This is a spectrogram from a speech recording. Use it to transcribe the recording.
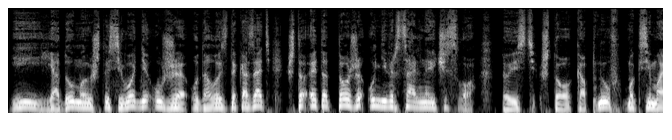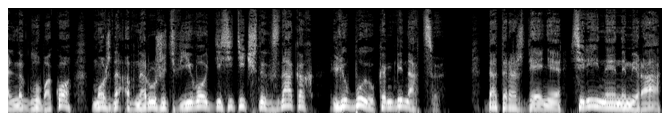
И я думаю, что сегодня уже удалось доказать, что это тоже универсальное число, то есть, что, копнув максимально глубоко, можно обнаружить в его десятичных знаках любую комбинацию. Даты рождения, серийные номера,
